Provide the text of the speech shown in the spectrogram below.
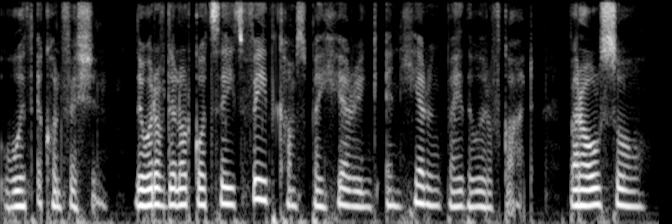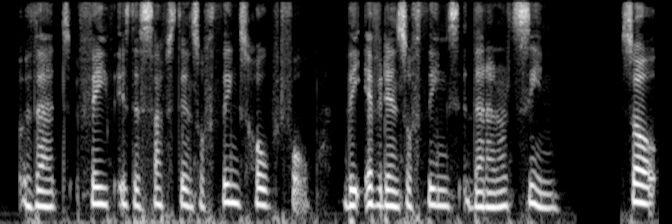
with a confession. The word of the Lord God says faith comes by hearing, and hearing by the word of God. But also that faith is the substance of things hoped for, the evidence of things that are not seen. So,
